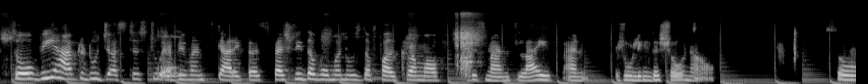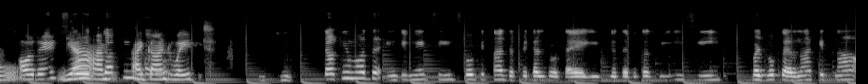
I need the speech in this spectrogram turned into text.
So we have to do justice to everyone's character, especially the woman who's the fulcrum of this man's life and ruling the show now. So, all right. Yeah, so i can't wait. Talking about the intimate scenes, वो कितना difficult होता है each other because we see, but वो करना कितना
